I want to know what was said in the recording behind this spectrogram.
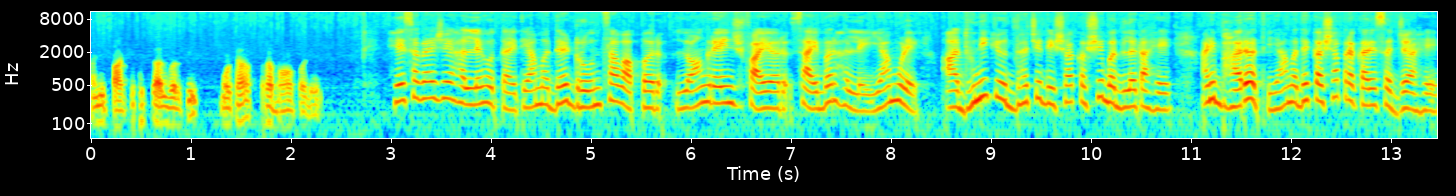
आणि पाकिस्तानवरती मोठा प्रभाव पडेल. हे सगळे जे हल्ले होत आहेत यामध्ये ड्रोनचा वापर लॉंग रेंज फायर सायबर हल्ले यामुळे आधुनिक युद्धाची दिशा कशी बदलत आहे आणि भारत यामध्ये कशा प्रकारे सज्ज आहे?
